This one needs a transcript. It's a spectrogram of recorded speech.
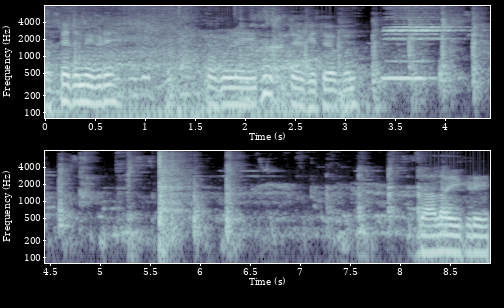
बघताय तुम्ही इकडे पगोली घेतोय आपण. झाला इकडे.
